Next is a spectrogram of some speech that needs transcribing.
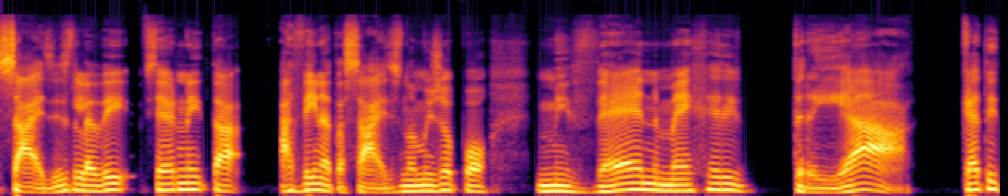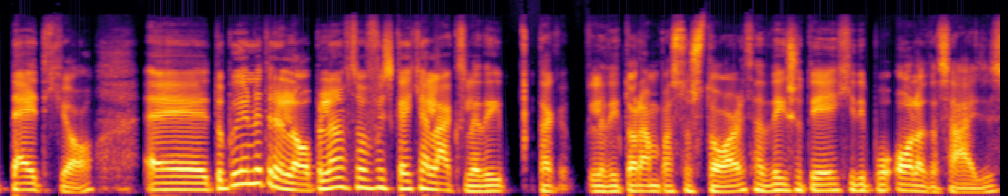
sizes, δηλαδή φέρνει τα αδύνατα size. Νομίζω από 0 μέχρι 3 κάτι τέτοιο. Ε, το οποίο είναι τρελό. Πλέον αυτό φυσικά έχει αλλάξει. Δηλαδή, τα, δηλαδή τώρα, αν πας στο store, θα δεις ότι έχει τύπου όλα τα sizes,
